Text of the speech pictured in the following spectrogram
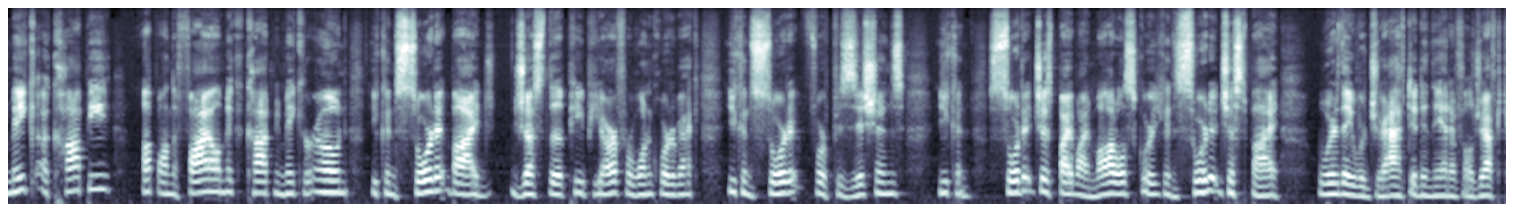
make a copy up on the file, make a copy, make your own. You can sort it by just the PPR for one quarterback. You can sort it for positions. You can sort it just by my model score. You can sort it just by where they were drafted in the NFL draft.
